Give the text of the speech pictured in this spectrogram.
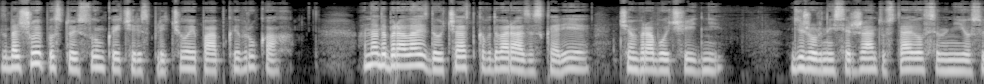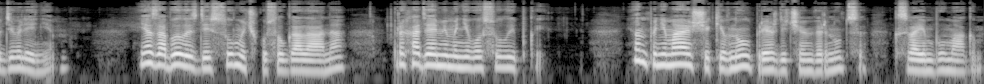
с большой пустой сумкой через плечо и папкой в руках. Она добралась до участка в два раза скорее, чем в рабочие дни. Дежурный сержант уставился на нее с удивлением. «Я забыла здесь сумочку», — солгала она, проходя мимо него с улыбкой. И он, понимающе кивнул, прежде чем вернуться к своим бумагам.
